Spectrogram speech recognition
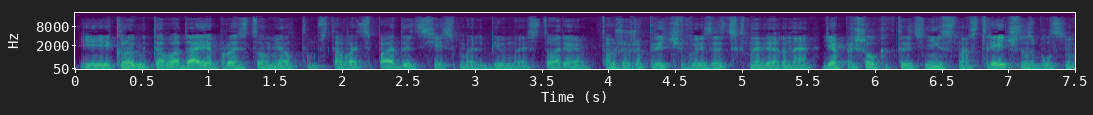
И кроме того, да, я просто умел там вставать, падать. Есть моя любимая история, тоже уже притча в языцах, наверное. Я пришел как-то к Денису на встречу, у нас был с ним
